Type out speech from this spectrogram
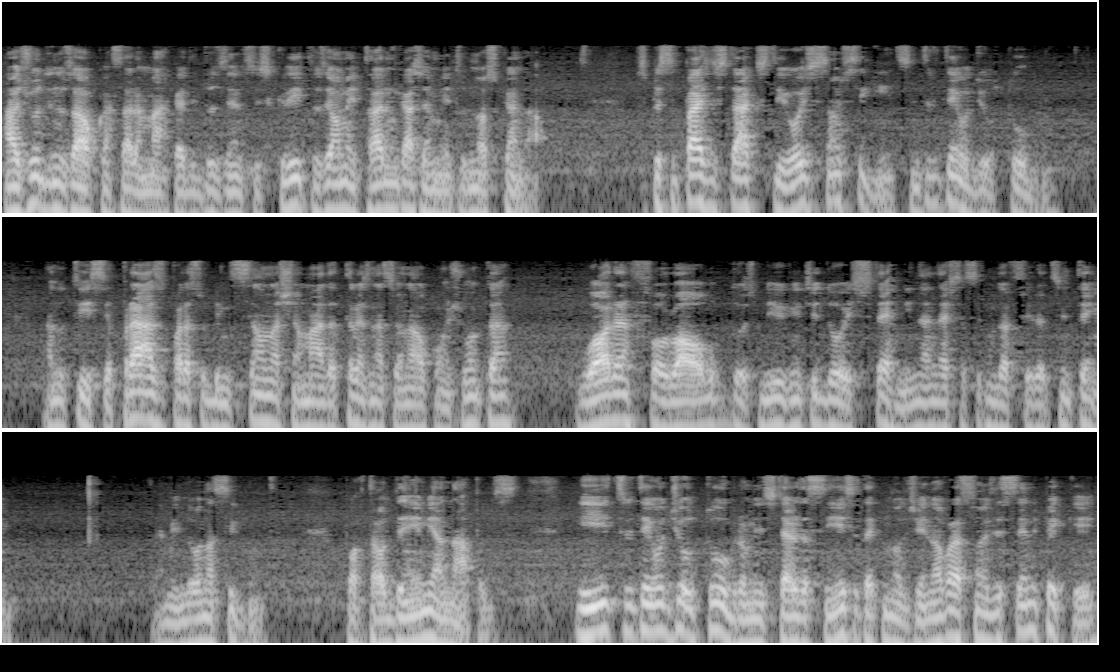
ajude a alcançar a marca de 200 inscritos e aumentar o engajamento do nosso canal. Os principais destaques de hoje são os seguintes. Em 31 de outubro, a notícia prazo para submissão na chamada transnacional conjunta Water for All 2022 termina nesta segunda-feira de 31. Terminou na segunda. Portal DM Anápolis. E 31 de outubro, o Ministério da Ciência, Tecnologia e Inovações e CNPq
